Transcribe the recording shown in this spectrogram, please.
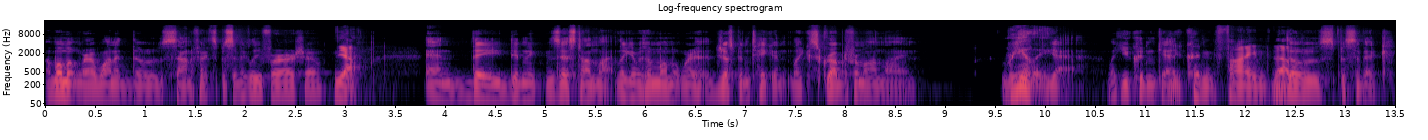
a moment where I wanted those sound effects specifically for our show, Yeah. and they didn't exist online. Like it was a moment where it had just been taken, like scrubbed from online. Really? Yeah, like you couldn't get You couldn't find the those specific,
